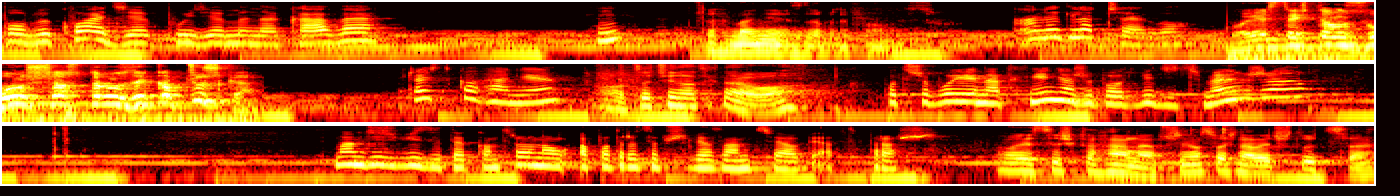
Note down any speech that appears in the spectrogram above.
po wykładzie pójdziemy na kawę? To chyba nie jest dobry pomysł. Ale dlaczego? Bo jesteś tą złą siostrą z Kopciuszka. Cześć, kochanie. O, co cię natchnęło? Potrzebuję natchnienia, żeby odwiedzić męża? Mam dziś wizytę kontrolną, a po drodze przywiozłam ci obiad. Proszę. O, jesteś kochana. Przyniosłaś nawet sztuczce.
